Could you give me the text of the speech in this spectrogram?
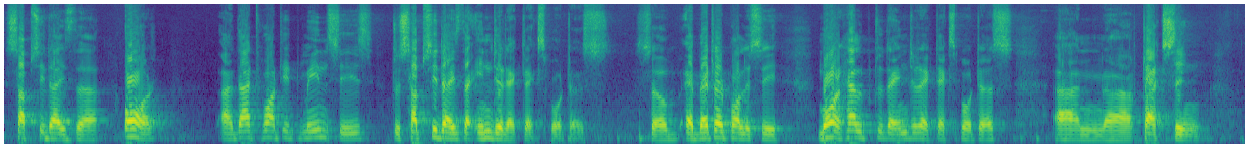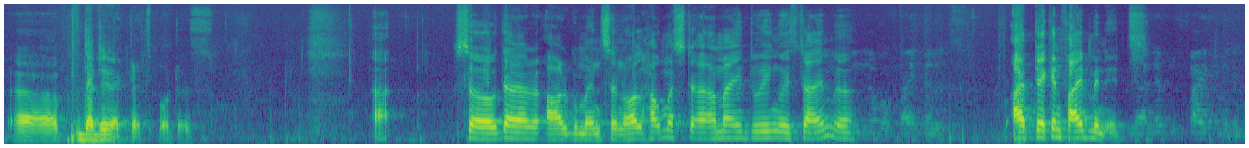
subsidize the, or uh, that what it means is to subsidize the indirect exporters. So a better policy, more help to the indirect exporters and uh, taxing the direct exporters. Uh, so there are arguments and all. How much uh, am I doing with time? Uh, I've taken five minutes. Yeah, left with five minutes.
